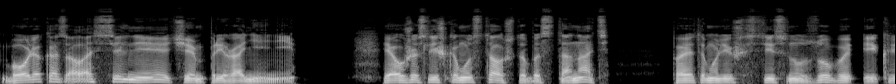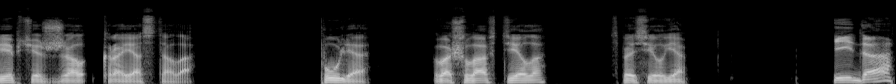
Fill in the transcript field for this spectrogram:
Боль оказалась сильнее, чем при ранении. Я уже слишком устал, чтобы стонать, поэтому лишь стиснул зубы и крепче сжал края стола. «Пуля вошла в тело?» — спросил я. «И да,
